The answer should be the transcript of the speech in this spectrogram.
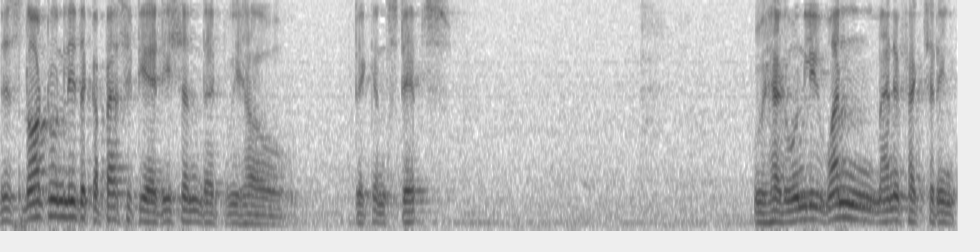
This is not only the capacity addition that we have taken steps. We had only one manufacturing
